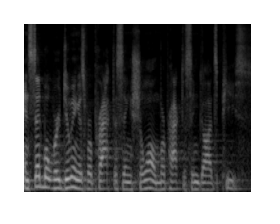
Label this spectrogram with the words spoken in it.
Instead, what we're doing is we're practicing shalom, we're practicing God's peace.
